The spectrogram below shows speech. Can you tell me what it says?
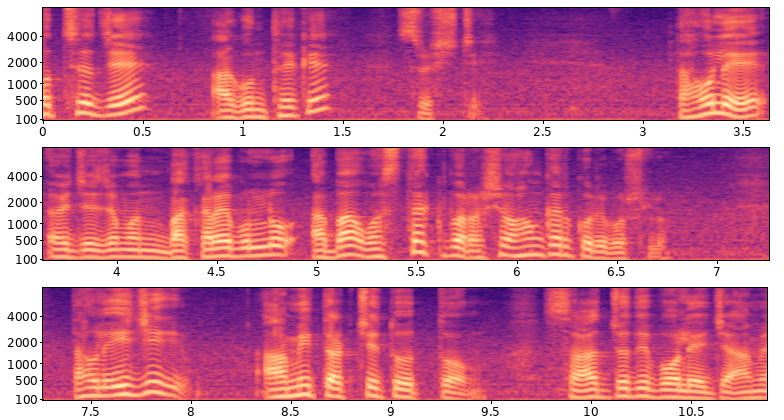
হচ্ছে যে আগুন থেকে সৃষ্টি। তাহলে ওই যে যেমন বাকারায় বলল, আবা ওয়াস্তাকবার সে অহংকার করে বসল। তাহলে এই যে আমি তার চাইতে উত্তম, সাদ যদি বলে যে আমি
